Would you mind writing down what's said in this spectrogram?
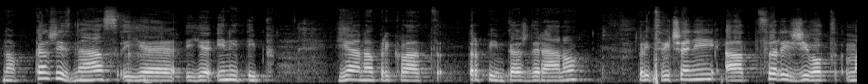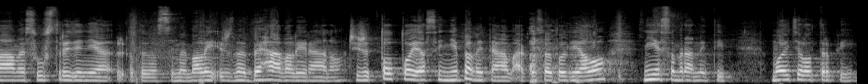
No, každý z nás je, je iný typ. Ja napríklad trpím každé ráno pri cvičení a celý život máme sústredenia, teda sme mali, že sme behávali ráno. Čiže toto ja si nepamätám, ako sa to dialo. Nie som ranný typ. Moje telo trpí.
